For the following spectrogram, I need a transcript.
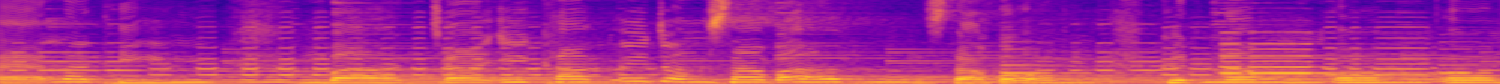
แต่ละที บาดใจคักให้จนสะบักสะบอมคิดน้ำอมอม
